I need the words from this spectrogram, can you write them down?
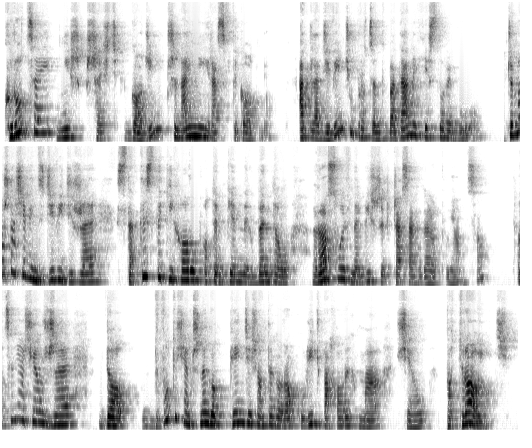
krócej niż 6 godzin, przynajmniej raz w tygodniu, a dla 9% badanych jest to regułą. Czy można się więc dziwić, że statystyki chorób otępiennych będą rosły w najbliższych czasach galopująco? Ocenia się, że do 2050 roku liczba chorych ma się potroić.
